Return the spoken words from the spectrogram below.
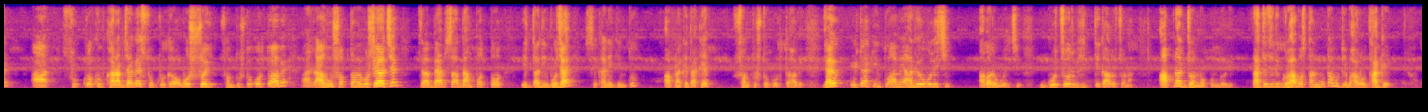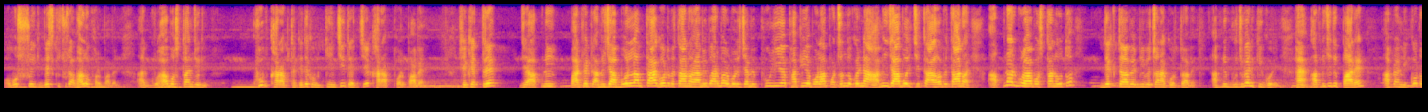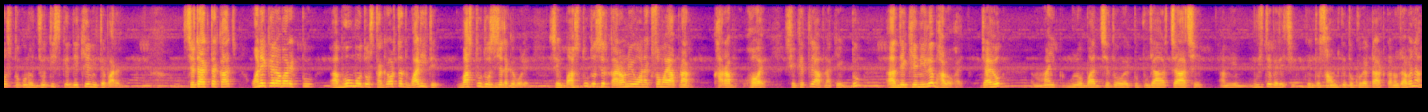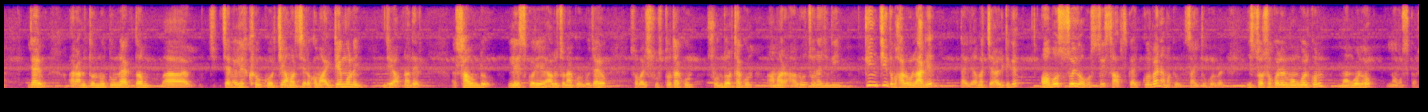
আর শুক্র খুব খারাপ জায়গায় শুক্রকে অবশ্যই সন্তুষ্ট করতে হবে। আর রাহু সপ্তমে বসে আছে, যা ব্যবসা, দাম্পত্য ইত্যাদি বোঝায়, সেখানে কিন্তু আপনাকে তাকে সন্তুষ্ট করতে হবে। যাই হোক, এটা কিন্তু আমি আগেও বলেছি, আবারও বলছি, গোচর ভিত্তিক আলোচনা। আপনার জন্মকুণ্ডলী, তাতে যদি গ্রহাবস্থান মোটামুটি ভালো থাকে, অবশ্যই বেশ কিছুটা ভালো ফল পাবেন। আর গ্রহাবস্থান যদি খুব খারাপ থাকে, দেখুন, কিঞ্চিতের চেয়ে খারাপ ফল পাবেন। সেক্ষেত্রে যে আপনি পারফেক্ট আমি যা বললাম তা ঘটবে, তা নয়। আমি বারবার বলেছি, আমি ফুলিয়ে ফাঁপিয়ে বলা পছন্দ করি না, আমি যা বলছি তা হবে, তা নয়। আপনার গ্রহাবস্থানও তো দেখতে হবে, বিবেচনা করতে হবে। আপনি বুঝবেন কি করে? হ্যাঁ আপনি যদি পারেন, আপনার নিকটস্থ কোনো জ্যোতিষকে দেখিয়ে নিতে পারেন। সেটা একটা কাজ। অনেকের আবার একটু ভৌম দোষ থাকে, অর্থাৎ বাড়িতে বাস্তুদোষ যেটাকে বলে। সেই বাস্তুদোষের কারণেও অনেক সময় আপনার খারাপ হয়। সেক্ষেত্রে আপনাকে একটু দেখিয়ে নিলে ভালো হয়। যাই হোক মাইকগুলো বাজছে তো একটু পূজা আর্চা আছে, আমি বুঝতে পেরেছি, কিন্তু সাউন্ডকে তো খুব একটা আটকানো যাবে না। যাই হোক, আর আমি তো নতুন একদম চ্যানেলে করছি, আমার সেরকম আইটেমও নেই যে আপনাদের সাউন্ড লেস করে আলোচনা করব। যাই হোক, সবাই সুস্থ থাকুন, সুন্দর থাকুন। আমার আলোচনা যদি কিঞ্চিত ভালো লাগে, তাইলে আমার চ্যানেলটিকে অবশ্যই অবশ্যই সাবস্ক্রাইব করবেন, আমাকে উৎসাহিত করবেন। ঈশ্বর সকলের মঙ্গল করুন, মঙ্গল হোক, নমস্কার।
